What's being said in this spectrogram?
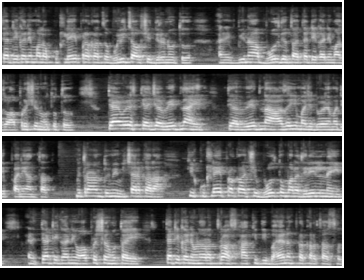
त्या ठिकाणी मला कुठल्याही प्रकारचं भुलीचं औषध दिलं नव्हतं आणि बिना भूल देता त्या ठिकाणी माझं ऑपरेशन होत होतं. त्यावेळेस त्या ज्या वेदना आहेत त्या वेदना आजही माझ्या डोळ्यामध्ये पाणी आणतात. मित्रांनो तुम्ही विचार करा की कुठल्याही प्रकारची भूल तुम्हाला दिलेली नाही आणि त्या ठिकाणी ऑपरेशन होत आहे त्या ठिकाणी होणारा त्रास हा किती भयानक प्रकारचा असेल.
